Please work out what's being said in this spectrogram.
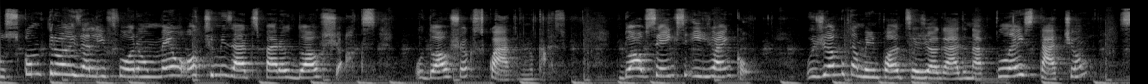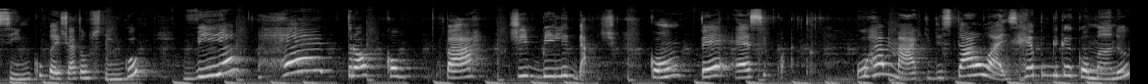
os controles ali foram meio otimizados para o DualShocks, o DualShocks 4 no caso, DualSense e Joy-Con. O jogo também pode ser jogado na PlayStation 5, PlayStation 5, via retrocompatibilidade com PS4. O remake de Star Wars República Commando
